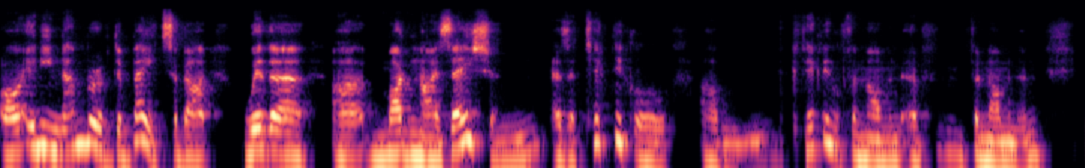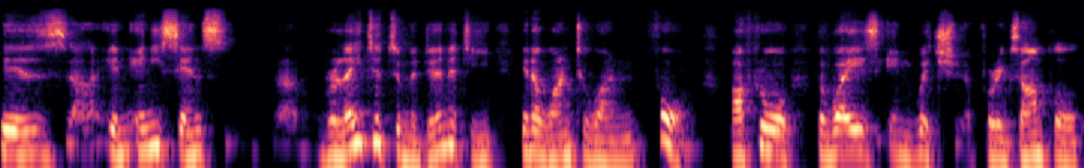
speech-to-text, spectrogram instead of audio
are any number of debates about whether uh, modernization as a technical um, technical phenomenon, uh, phenomenon is uh, in any sense related to modernity in a one to one form. After all, the ways in which, for example,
